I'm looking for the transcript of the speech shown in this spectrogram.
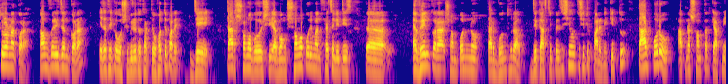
তুলনা করা কম্প্যারিজন করা, এটা থেকে অবশ্যই বিরত থাকতে হতে পারে যে তার সমবয়সী এবং সমপরিমাণ ফ্যাসিলিটিস অ্যাভেল করা সম্পন্ন তার বন্ধুরাও যে কাজটি পেরেছে, সে হয়তো সেটি পারেনি। কিন্তু তারপরেও আপনার সন্তানকে আপনি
